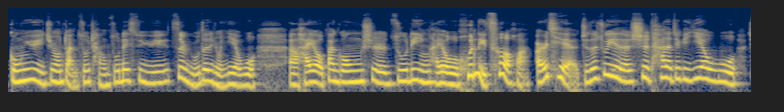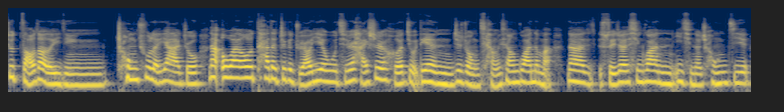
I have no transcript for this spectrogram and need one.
公寓这种短租长租，类似于自如的这种业务，呃，还有办公室租赁，还有婚礼策划。而且值得注意的是，它的这个业务就早早的已经冲出了亚洲。那 OYO 它的这个主要业务其实还是和酒店这种强相关的嘛。那随着新冠疫情的冲击，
